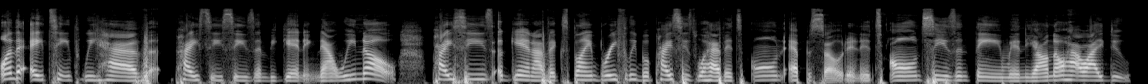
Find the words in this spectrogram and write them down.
On the 18th, we have Pisces season beginning. Now we know Pisces, again, I've explained briefly, but Pisces will have its own episode and its own season theme. And y'all know how I do.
